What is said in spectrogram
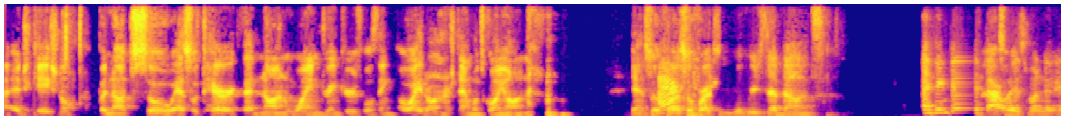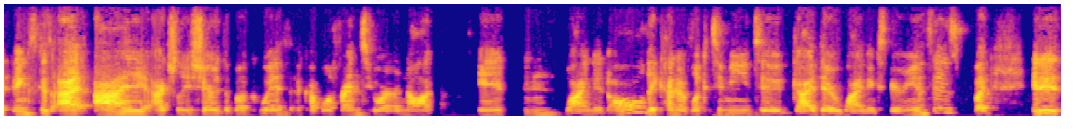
uh, educational, but not so esoteric that non-wine drinkers will think, "Oh, I don't understand what's going on." yeah. So far, so far, I think we've reached that balance. I think that that was one of the things because I I actually shared the book with a couple of friends who are not in wine at all. They kind of look to me to guide their wine experiences, but it is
